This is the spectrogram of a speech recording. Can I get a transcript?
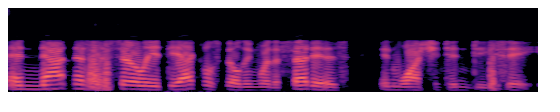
and not necessarily at the Eccles building where the Fed is in Washington, D.C.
